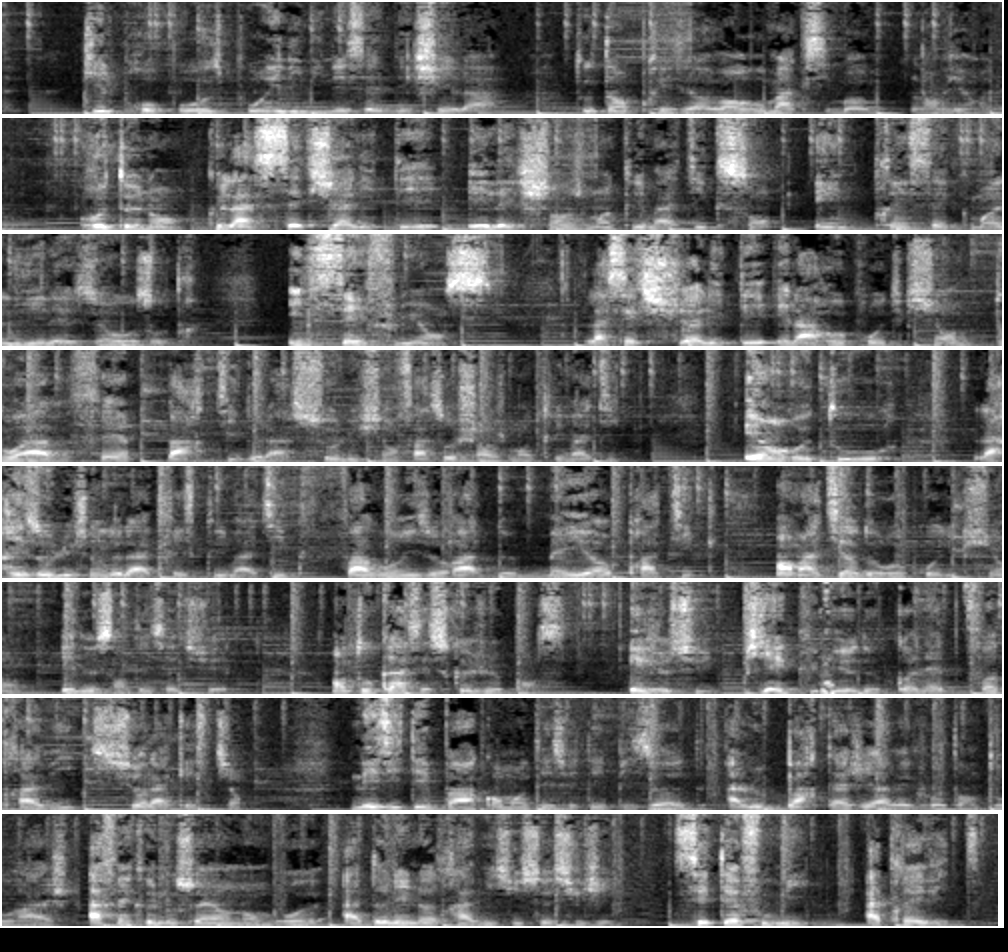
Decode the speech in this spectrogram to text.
qu'il propose pour éliminer ces déchets-là tout en préservant au maximum l'environnement. Retenons que la sexualité et les changements climatiques sont intrinsèquement liés les uns aux autres. Ils s'influencent. La sexualité et la reproduction doivent faire partie de la solution face au changement climatique. Et en retour, la résolution de la crise climatique favorisera de meilleures pratiques en matière de reproduction et de santé sexuelle. En tout cas, c'est ce que je pense et je suis bien curieux de connaître votre avis sur la question. N'hésitez pas à commenter cet épisode, à le partager avec votre entourage afin que nous soyons nombreux à donner notre avis sur ce sujet. C'était Fumi, à très vite.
